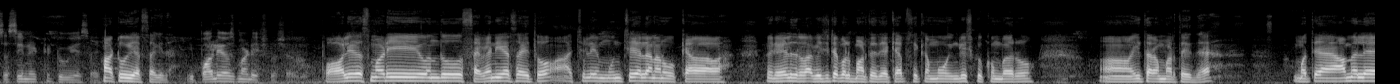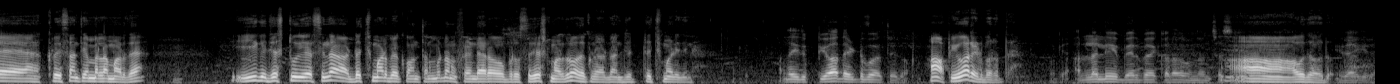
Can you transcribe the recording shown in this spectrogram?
ಸಸಿ ನೆಟ್ಟು ಟೂ ಇಯರ್ಸ್ ಆಯಿತು. ಹಾಂ ಟೂ ಇಯರ್ಸ್ ಆಗಿದೆ. ಈ ಪಾಲಿ ಹೌಸ್ ಮಾಡಿ ಎಷ್ಟು ವರ್ಷ ಮಾಡಿ ಒಂದು ಸೆವೆನ್ ಇಯರ್ಸ್ ಆಯಿತು. ಆ್ಯಕ್ಚುಲಿ ಮುಂಚೆ ಎಲ್ಲ ನಾನು ಕ್ಯಾ ಏನು ಹೇಳಿದ್ರಲ್ಲ ವೆಜಿಟೇಬಲ್ ಮಾಡ್ತಾಯಿದ್ದೆ ಕ್ಯಾಪ್ಸಿಕಮ್ಮು ಇಂಗ್ಲೀಷ್ ಕುಕ್ಕುಂಬರು ಈ ಥರ ಮಾಡ್ತಾಯಿದ್ದೆ ಮತ್ತು ಆಮೇಲೆ ಕ್ರಿಸಂತಿಯಮ್ ಎಲ್ಲ ಮಾಡಿದೆ. ಈಗ ಜಸ್ಟ್ ಟೂ ಇಯರ್ಸಿಂದ ಡಚ್ ಮಾಡಬೇಕು ಅಂತ ಅಂದ್ಬಿಟ್ಟು ನನ್ನ ಫ್ರೆಂಡ್ ಯಾರೋ ಒಬ್ಬರು ಸಜೆಸ್ಟ್ ಮಾಡಿದ್ರು ಅದಕ್ಕೆ ನಾನು ಟಚ್ ಮಾಡಿದ್ದೀನಿ. ಅಂದರೆ ಇದು ಪ್ಯೂರ್ ರೆಡ್ ಬರುತ್ತೆ ಇದು. ಹಾಂ ಪ್ಯೂರ್ ರೆಡ್ ಬರುತ್ತೆ. ಅಲ್ಲಲ್ಲಿ ಬೇರೆ ಬೇರೆ ಕಲರ್ ಒಂದೊಂದು ಸಸಿ ಹಾಂ ಹೌದೌದು. ಇದಾಗಿದೆ.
